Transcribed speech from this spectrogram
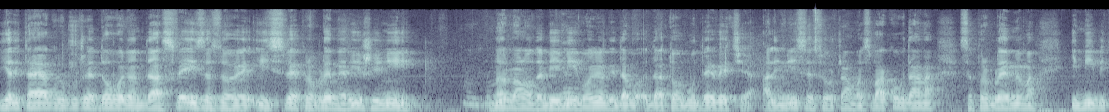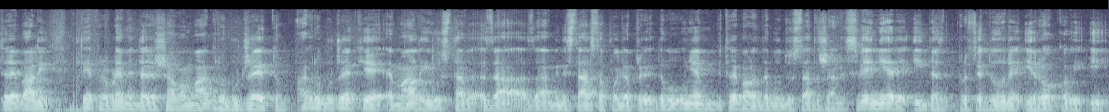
Je li taj agrobudžet dovoljan da sve izazove i sve probleme riši? Nije. Normalno da bi mi voljeli da, da to bude veće, ali mi se suočavamo svakog dana sa problemima i mi bi trebali te probleme da rešavamo agrobudžetom. Agrobudžet je mali ustav za, za ministarstvo poljoprivrede. U njemu bi trebalo da budu sadržane sve mjere i da procedure i rokovi i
